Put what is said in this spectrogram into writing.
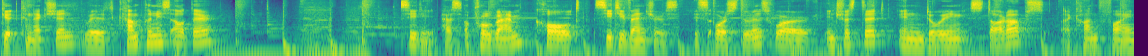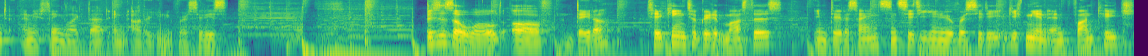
good connection with companies out there. City has a program called City Ventures. It's for students who are interested in doing startups. I can't find anything like that in other universities. This is a world of data. Taking integrated masters in data science in City University give me an advantage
